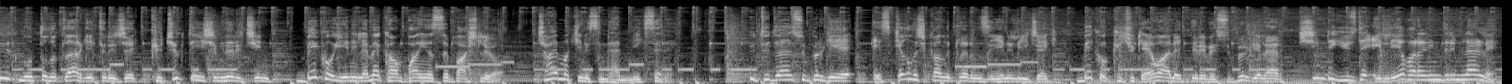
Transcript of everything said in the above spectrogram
büyük mutluluklar getirecek küçük değişimler için Beko yenileme kampanyası başlıyor. Çay makinesinden miksere, ütüden süpürgeye eski alışkanlıklarınızı yenileyecek Beko küçük ev aletleri ve süpürgeler şimdi %50'ye varan indirimlerle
